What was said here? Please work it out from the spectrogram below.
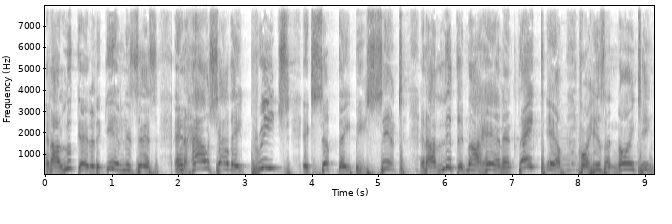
And I looked at it again and it says, And how shall they preach except they be sent? And I lifted my hand and thanked him for his anointing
